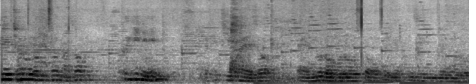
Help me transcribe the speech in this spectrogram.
저는 거기서 나서 흑인이 진화해서 에, 유럽으로 또 선생님으로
